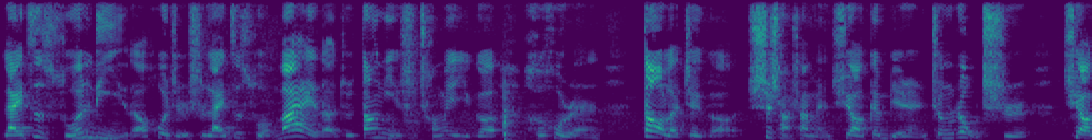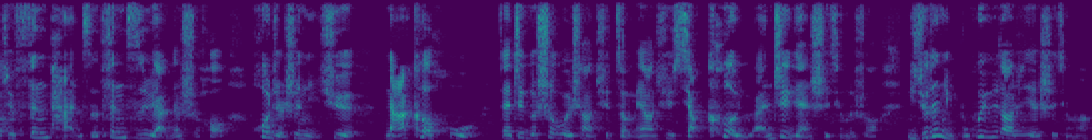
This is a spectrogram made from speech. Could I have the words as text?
来自所里的，或者是来自所外的，就当你是成为一个合伙人，到了这个市场上面去要跟别人争肉吃，去要去分盘子、分资源的时候，或者是你去拿客户，在这个社会上去怎么样去想客源这件事情的时候，你觉得你不会遇到这些事情吗？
